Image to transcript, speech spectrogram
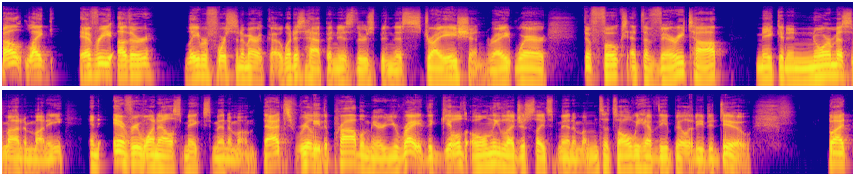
Well, like every other labor force in America, what has happened is there's been this striation, right? Where the folks at the very top make an enormous amount of money and everyone else makes minimum. That's really the problem here. You're right. The guild only legislates minimums. That's all we have the ability to do. But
